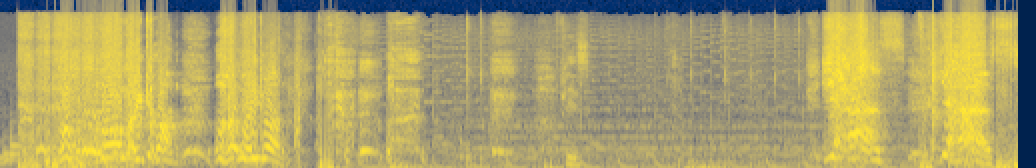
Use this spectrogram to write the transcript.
Oh my god! Oh my god! Please. Yes! Yes!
